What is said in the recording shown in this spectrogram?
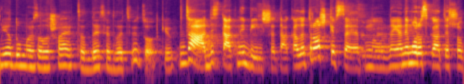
Я думаю, залишається 10-20%. Да, десь так, не більше, так, але трошки все. Ну я не можу сказати, що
